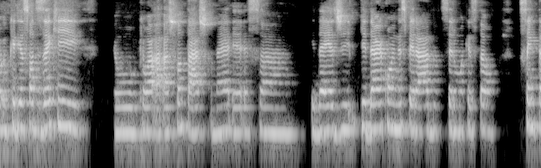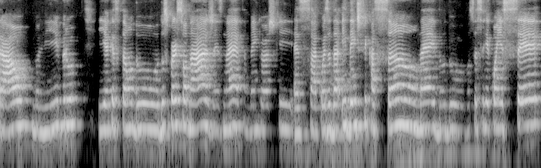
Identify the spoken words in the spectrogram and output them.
eu, queria só dizer que eu, que eu acho fantástico, né, é essa ideia de lidar com o inesperado ser uma questão central no livro e a questão do, dos personagens, né, também que eu acho que essa coisa da identificação, né, do, do você se reconhecer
